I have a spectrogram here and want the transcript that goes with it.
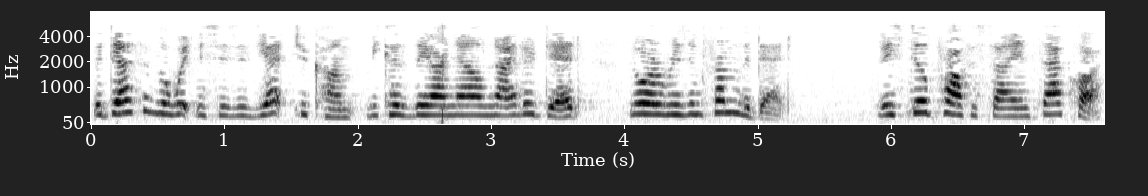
the death of the witnesses is yet to come because they are now neither dead nor arisen from the dead. They still prophesy in sackcloth.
